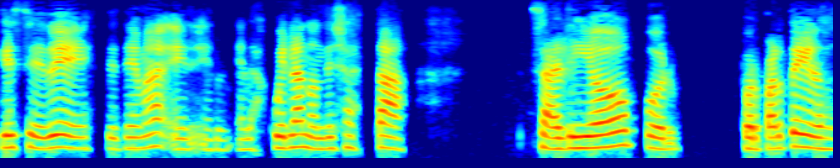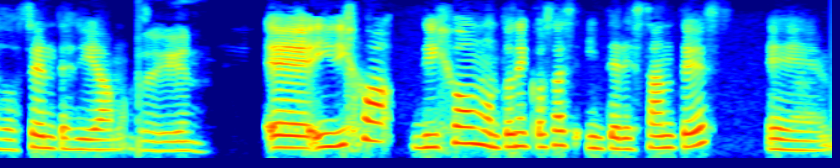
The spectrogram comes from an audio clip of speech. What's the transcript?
que se dé este tema en, la escuela en donde ella está. Salió por, por parte de los docentes, digamos. bien. Eh, y dijo, dijo un montón de cosas interesantes. Eh,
